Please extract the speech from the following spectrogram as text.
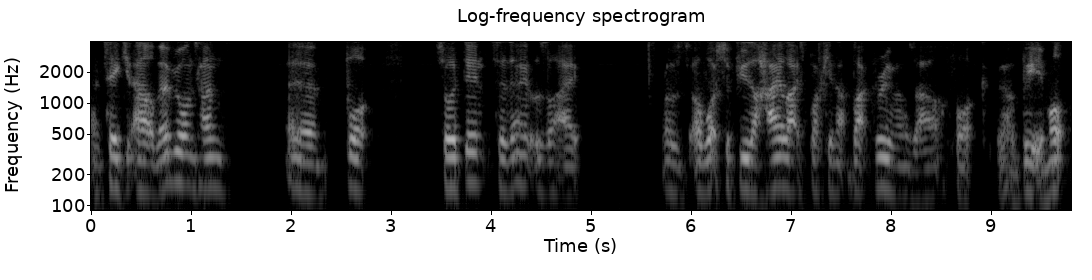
and taking it out of everyone's hands. Um, but so it didn't. So then it was like, I was I watched a few of the highlights back in that back room. I was like, oh fuck, I beat him up.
